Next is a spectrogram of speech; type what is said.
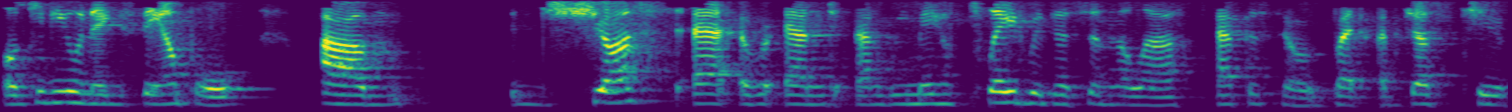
I'll give you an example. Um, just at, and and we may have played with this in the last episode, but just to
